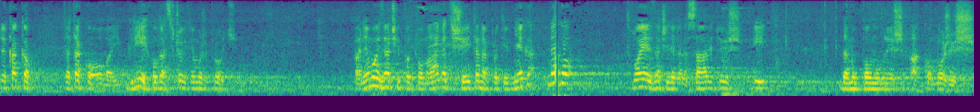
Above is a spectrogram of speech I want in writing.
nekakav, da tako, ovaj, grijeh koga se čovjek ne može proći. Pa nemoj, znači, potpomagati šeitana protiv njega, nego tvoje, znači, da ga nasavjetuješ i da mu pomogneš ako možeš.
